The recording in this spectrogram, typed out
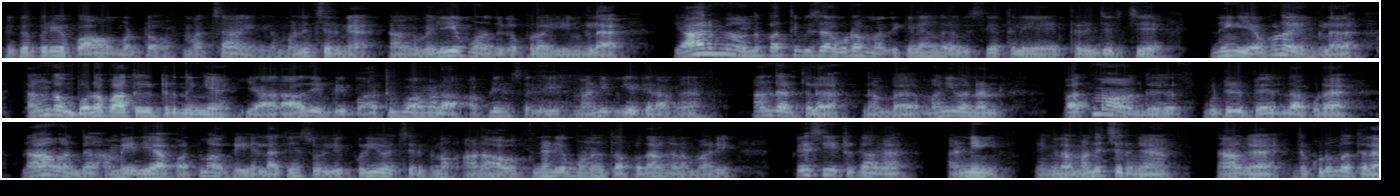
மிகப்பெரிய பாவம் பண்ணிட்டோம் மச்சான் எங்களை மன்னிச்சிருங்க. நாங்கள் வெளியே போனதுக்கப்புறம் எங்களை யாருமே வந்து பத்து பைசா கூட மதிக்கலைங்கிற விஷயத்துலையே தெரிஞ்சிருச்சு. நீங்கள் எவ்வளோ எங்களை தங்கம் போல பார்த்துக்கிட்டு இருந்தீங்க? யாராவது இப்படி பார்த்துப்பாங்களா? அப்படின்னு சொல்லி மன்னிப்பு கேட்குறாங்க அந்த இடத்துல நம்ம மணிவண்ணன் பத்மா வந்து விட்டுட்டு போயிருந்தா கூட நான் வந்து அமைதியாக பத்மாவுக்கு எல்லாத்தையும் சொல்லி புரிய வச்சுருக்கணும். ஆனால் அவள் பின்னாடியே போனது தப்புதாங்கிற மாதிரி பேசிகிட்டு இருக்காங்க. அண்ணி எங்களை மன்னிச்சிருங்க. நாங்கள் இந்த குடும்பத்தில்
